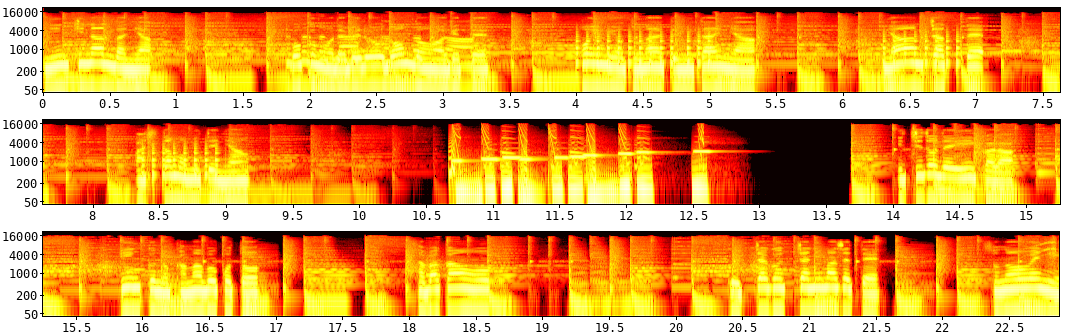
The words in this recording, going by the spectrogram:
人気なんだにゃ。僕もレベルをどんどん上げて、ホイミを唱えてみたいにゃ。にゃーんちゃって。明日も見てにゃん。一度でいいから、ピンクのかまぼこと、サバ缶を、ぐっちゃぐっちゃに混ぜて、その上に、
